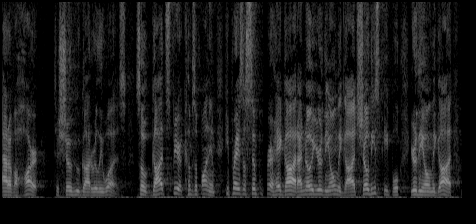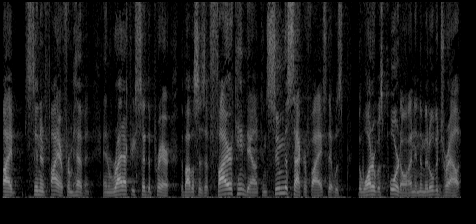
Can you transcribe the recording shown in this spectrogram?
out of a heart to show who God really was. So God's Spirit comes upon him. He prays a simple prayer Hey, God, I know you're the only God. Show these people you're the only God by sending fire from heaven. And right after he said the prayer, the Bible says that fire came down, consumed the sacrifice that was the water was poured on in the middle of a drought,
